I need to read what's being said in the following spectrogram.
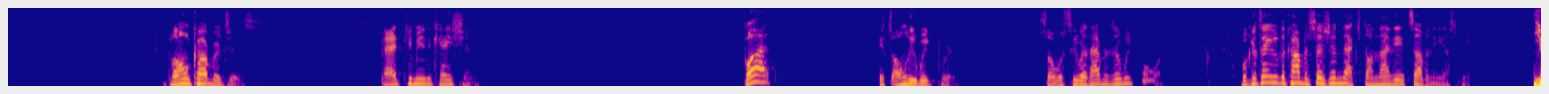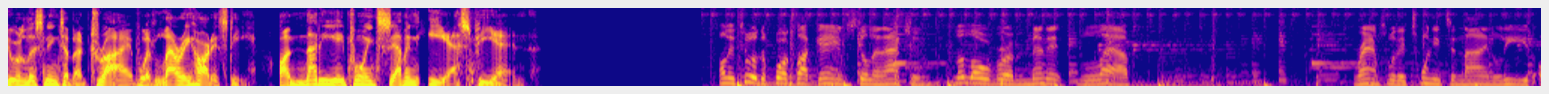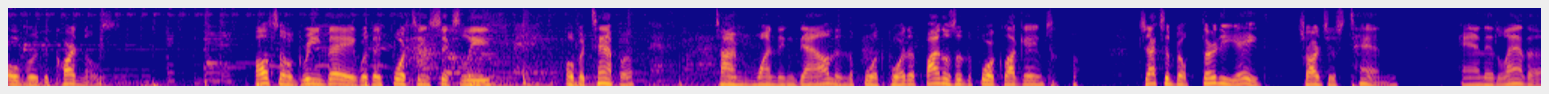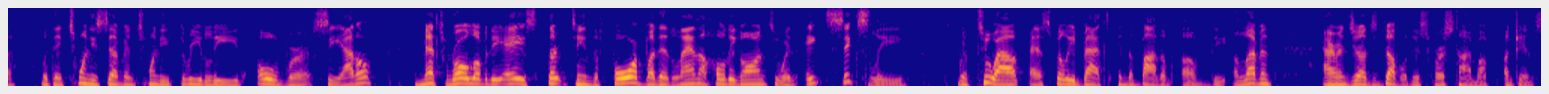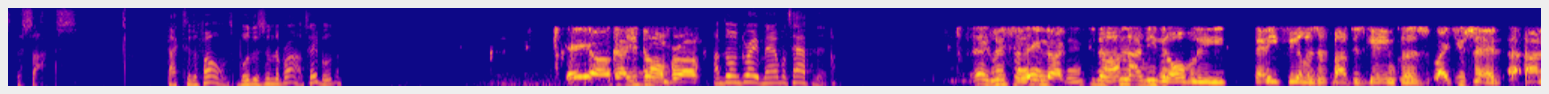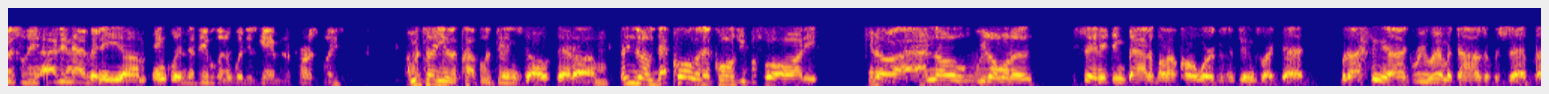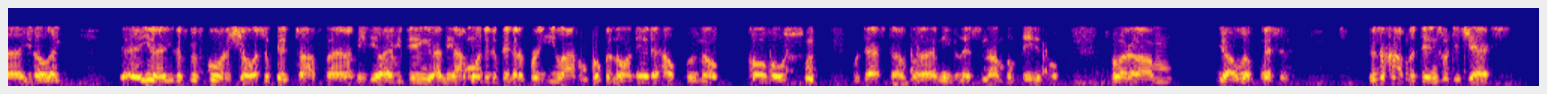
Blown coverages, bad communication. But it's only week three. So we'll see what happens in week four. We'll continue the conversation next on 98.7 ESPN. You're listening to The Drive with Larry Hardesty on 98.7 ESPN. Only two of the four o'clock games still in action. A little over a minute left. Rams with a 20 to 9 lead over the Cardinals. Also, Green Bay with a 14 6 lead over Tampa. Time winding down in the fourth quarter. Finals of the four o'clock games Jacksonville 38, Chargers 10, and Atlanta with a 27 23 lead over Seattle. Mets roll over the A's 13 to 4, but Atlanta holding on to an 8 6 lead with two out as Philly bats in the bottom of the 11th. Aaron Judge doubled his first time up against the Sox. Back to the phones. Buddha's in the Bronx. Hey, Buddha. Hey, y'all. How you doing, bro? I'm doing great, man. What's happening? Hey, listen, ain't nothing. You know, I'm not even overly petty feelings about this game because, like you said, uh, honestly, I didn't have any um, inkling that they were going to win this game in the first place. I'm gonna tell you a couple of things though. That um, you know, that caller that called you before, Artie, you know, I, I know we don't want to say anything bad about our coworkers and things like that, but I, you know, I agree with him a thousand percent, man. You know, like. Uh, you know, the fifth quarter show, it's a bit tough, man. I mean, you know, everything. I mean, I wondered if they're going to bring Eli from Brooklyn on there to help, you know, co-host with that stuff. Man. I mean, listen, unbelievable. But um, you know, look, listen. there's a couple of things with the Jets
